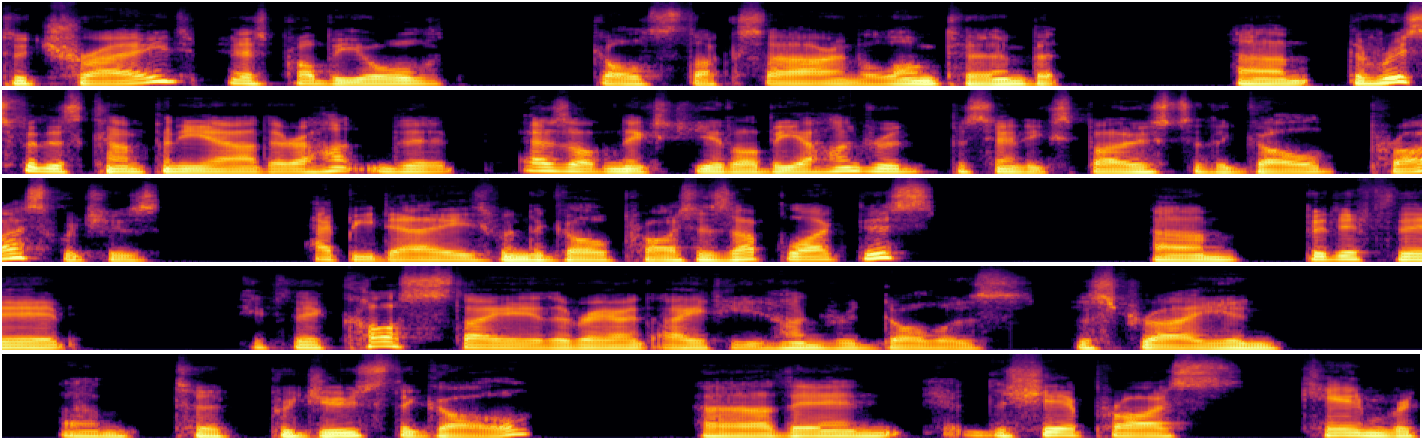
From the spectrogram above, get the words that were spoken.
to trade, as probably all gold stocks are in the long term, but um, the risks for this company are they're, they're, as of next year, they'll be 100% exposed to the gold price, which is happy days when the gold price is up like this. Um, but if they're if their costs stay at around $1,800 Australian um, to produce the gold, uh, then the share price can re-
